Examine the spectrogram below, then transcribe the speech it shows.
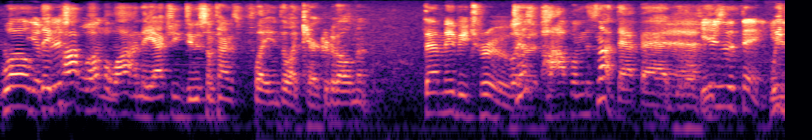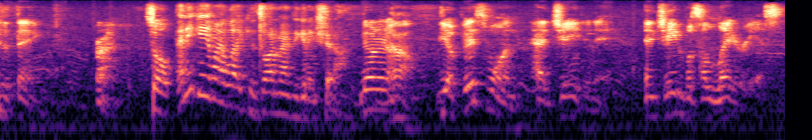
Well, The they Abyss pop up a lot, and they actually do sometimes play into like character development. That may be true. Just pop them. It's not that bad. Yeah. Here's the thing. We- Here's the thing. Prime. So any game I like is automatically getting shit on. No, no, no, No. The Abyss one had Jade in it, and Jade was hilarious.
